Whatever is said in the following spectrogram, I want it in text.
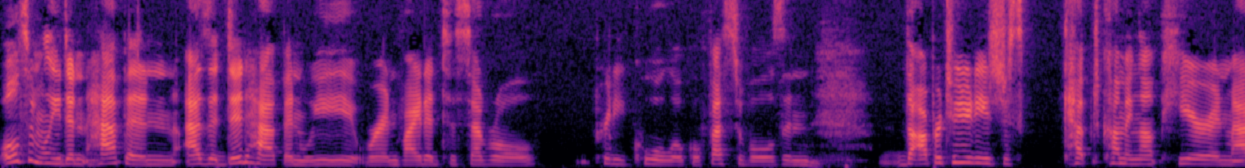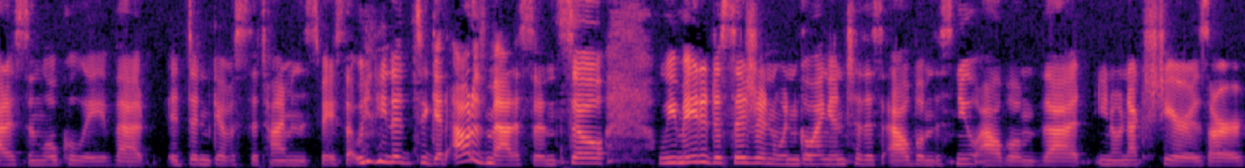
ultimately didn't happen. As it did happen, we were invited to several pretty cool local festivals, and hmm. the opportunities just kept coming up here in Madison locally that it didn't give us the time and the space that we needed to get out of Madison. So we made a decision when going into this album, this new album, that you know next year is our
